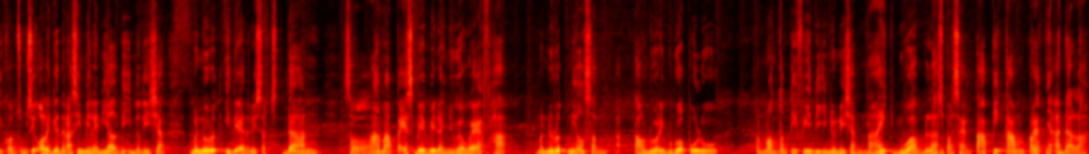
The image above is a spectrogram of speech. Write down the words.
dikonsumsi oleh generasi milenial di Indonesia menurut IDN Research. Dan selama PSBB dan juga WFH menurut Nielsen tahun 2020 penonton TV di Indonesia naik 12% tapi kampretnya adalah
